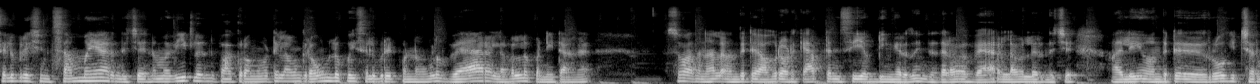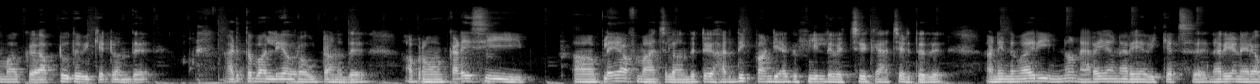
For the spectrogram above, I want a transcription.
செலிப்ரேஷன் செம்மையாக இருந்துச்சு. நம்ம வீட்டில் இருந்து பார்க்குறவங்க மட்டும் இல்லாமல் கிரவுண்டில் போய் செலிப்ரேட் பண்ணவங்களும் வேறு லெவலில் பண்ணிட்டாங்க. ஸோ அதனால் வந்துட்டு அவரோட கேப்டன்சி அப்படிங்கிறதும் இந்த தடவை வேறு லெவலில் இருந்துச்சு. அதுலேயும் வந்துட்டு ரோஹித் சர்மாவுக்கு அப் டு த விக்கெட் வந்து அடுத்த பால்லேயே அவர் அவுட் ஆனது. அப்புறம் கடைசி ப்ளே ஆஃப் மேட்ச்சில் வந்துட்டு ஹர்திக் பாண்டியாவுக்கு ஃபீல்டு வச்சு கேட்ச் எடுத்தது. அண்ட் இந்த மாதிரி இன்னும் நிறையா நிறையா விக்கெட்ஸு நிறைய நிறையா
